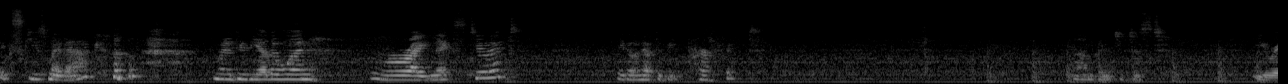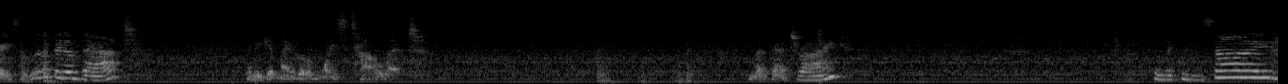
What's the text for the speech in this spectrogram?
Excuse my back. I'm going to do the other one right next to it. They don't have to be perfect. I'm going to just erase a little bit of that. Let me get my little moist towelette. Let that dry. The liquid inside.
